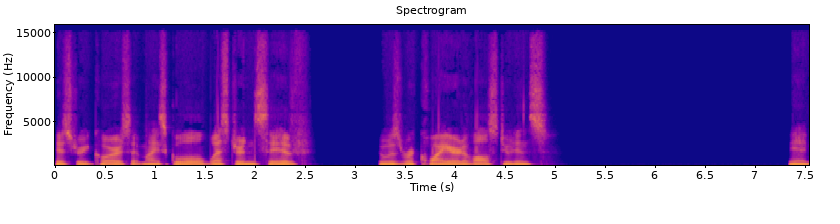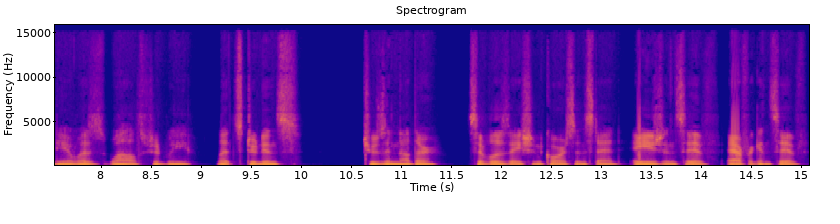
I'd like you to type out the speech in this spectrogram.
history course at my school, Western Civ, it was required of all students. The idea was, well, should we let students choose another civilization course instead? Asian Civ, African Civ?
